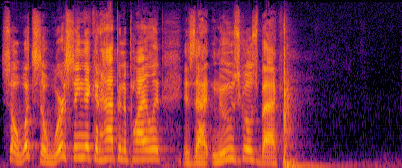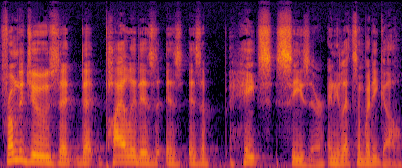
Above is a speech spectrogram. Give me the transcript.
So, what's the worst thing that could happen to Pilate? Is that news goes back from the Jews that, that Pilate is, is, is a, hates Caesar and he lets somebody go.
